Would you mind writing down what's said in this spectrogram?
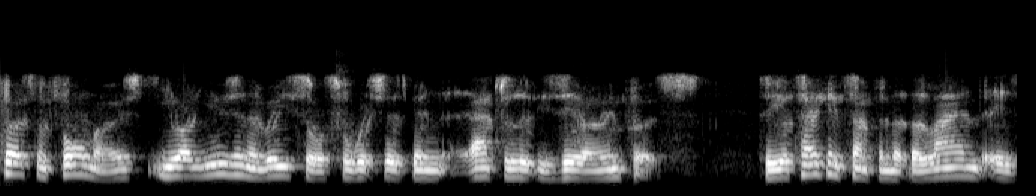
first and foremost, you are using a resource for which there's been absolutely zero inputs. So you're taking something that the land is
